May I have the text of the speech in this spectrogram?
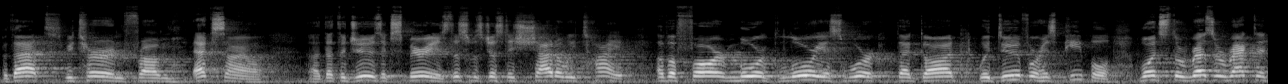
But that return from exile uh, that the Jews experienced, this was just a shadowy type of a far more glorious work that God would do for his people once the resurrected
